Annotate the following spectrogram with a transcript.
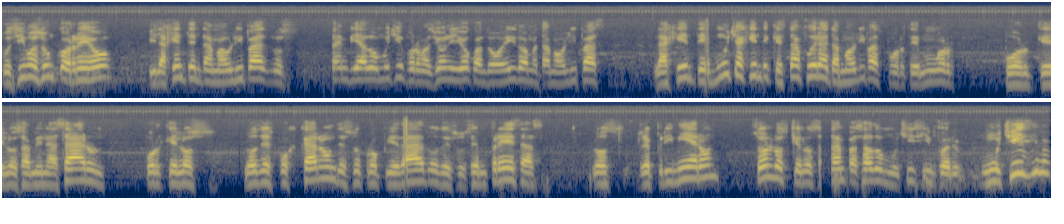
Pusimos un correo y la gente en Tamaulipas nos ha enviado mucha información y yo cuando he ido a Tamaulipas, la gente, mucha gente que está fuera de Tamaulipas por temor, porque los amenazaron, porque los, despojaron de su propiedad o de sus empresas, los reprimieron, son los que nos han pasado muchísima, muchísima,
